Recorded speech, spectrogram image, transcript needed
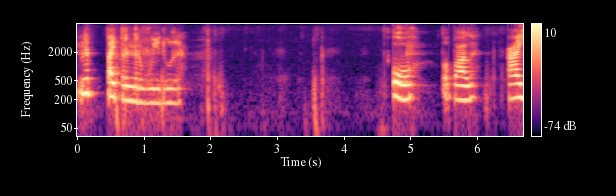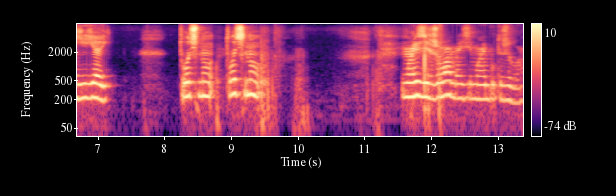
Не Пайпер нервує дуже. О, попали. Ай-яй-яй. Точно, точно. Мейзі жива, Мейзі має бути жива.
